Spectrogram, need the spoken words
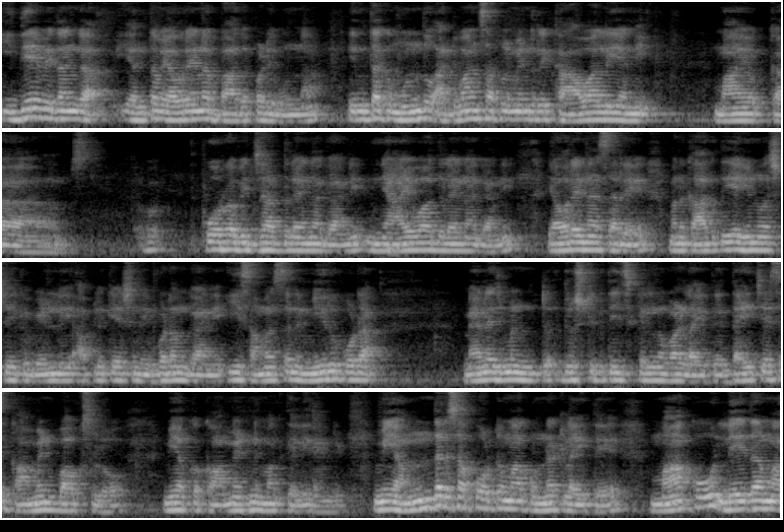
ఇదే విధంగా ఎంత ఎవరైనా బాధపడి ఉన్నా ఇంతకు ముందు అడ్వాన్స్ సప్లిమెంటరీ కావాలి అని మా యొక్క పూర్వ విద్యార్థులైనా కానీ న్యాయవాదులైనా కానీ ఎవరైనా సరే మన కాకతీయ యూనివర్సిటీకి వెళ్ళి అప్లికేషన్ ఇవ్వడం కానీ ఈ సమస్యని మీరు కూడా మేనేజ్మెంట్ దృష్టికి తీసుకెళ్ళిన వాళ్ళు అయితే దయచేసి కామెంట్ బాక్స్లో మీ యొక్క కామెంట్ని మాకు తెలియదండి మీ అందరి సపోర్టు మాకు ఉన్నట్లయితే మాకు లేదా మా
